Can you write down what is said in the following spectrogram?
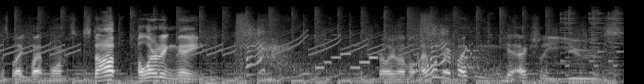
the spike platforms. Stop alerting me! Early level. I wonder if I can actually use...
